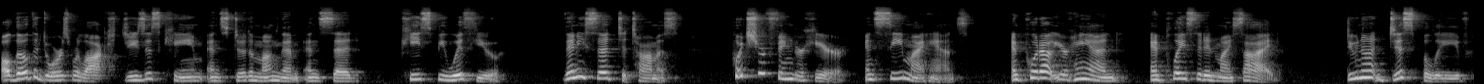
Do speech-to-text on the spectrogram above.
Although the doors were locked, Jesus came and stood among them and said, Peace be with you. Then he said to Thomas, Put your finger here and see my hands, and put out your hand and place it in my side. Do not disbelieve,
